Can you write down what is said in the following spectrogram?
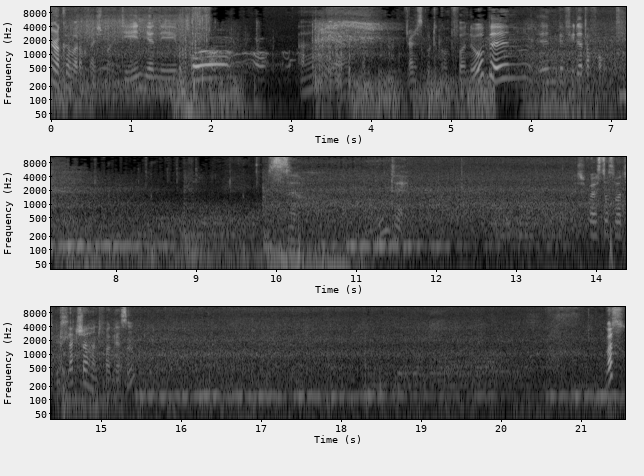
Na, können wir doch gleich mal den hier nehmen. Ah, ja. Alles Gute kommt von oben in gefiederter Form. So. Nun denn. Ich weiß, dass wir die Klatscherhand vergessen. Was?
